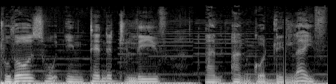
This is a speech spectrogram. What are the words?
to those who intended to live an ungodly life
